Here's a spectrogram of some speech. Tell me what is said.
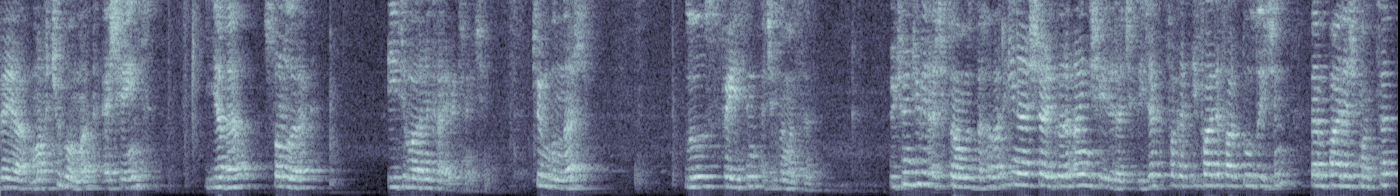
veya mahcup olmak, ashamed ya da son olarak itibarını kaybetmek. Tüm bunlar lose face'in açıklaması. Üçüncü bir açıklamamız daha var. Yine aşağı yukarı aynı şeyleri açıklayacak. Fakat ifade farklı olduğu için ben paylaşmakta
